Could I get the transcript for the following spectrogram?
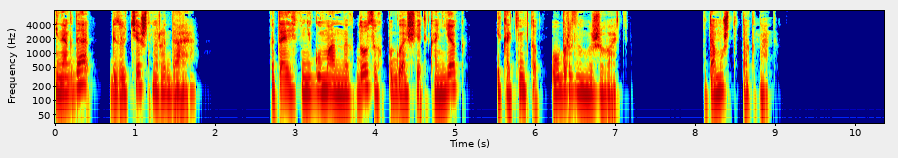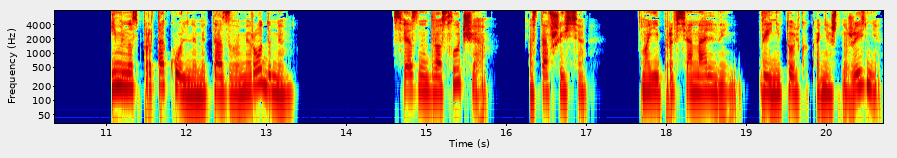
Иногда безутешно рыдая, пытаясь в негуманных дозах поглощать коньяк и каким-то образом выживать. Потому что так надо. Именно с протокольными тазовыми родами связаны два случая, оставшиеся в моей профессиональной, да и не только, конечно, жизни,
